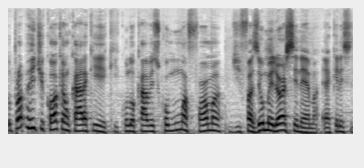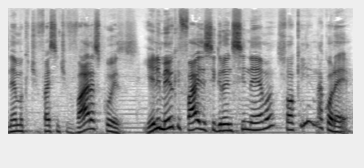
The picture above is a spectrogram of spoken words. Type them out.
O próprio Hitchcock é um cara que, que colocava isso como uma forma de fazer o melhor cinema. É aquele cinema que te faz sentir várias coisas. E ele meio que faz esse grande cinema, só que na Coreia.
